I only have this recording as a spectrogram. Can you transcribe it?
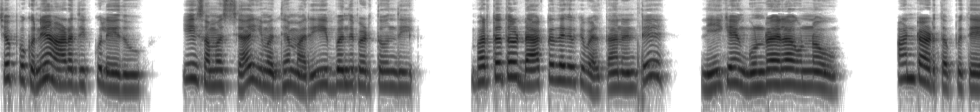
చెప్పుకునే ఆడదిక్కు లేదు. ఈ సమస్య ఈ మధ్య మరీ ఇబ్బంది పెడుతోంది. భర్తతో డాక్టర్ దగ్గరికి వెళ్తానంటే నీకేం గుండ్రాయిలా ఉన్నావు? అంటాడు తప్పితే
